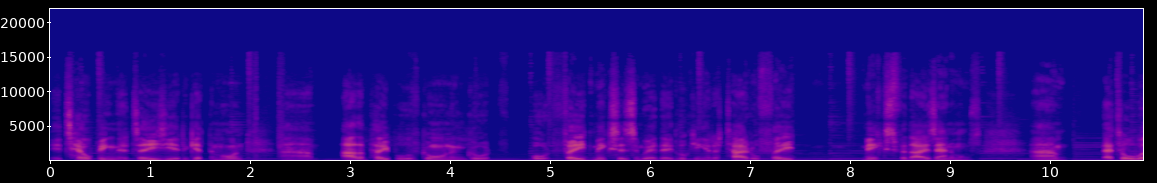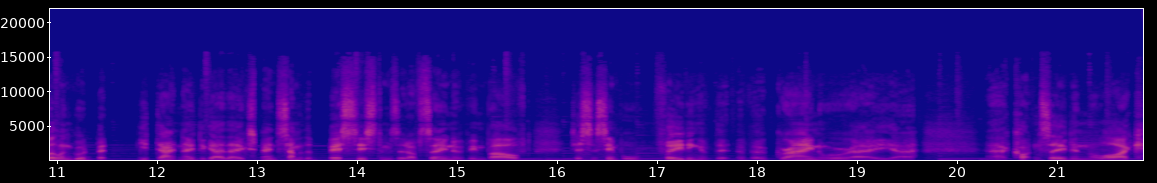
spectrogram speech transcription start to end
It's helping, it's easier to get them on. Um, other people have gone and got, bought feed mixes and where they're looking at a total feed mix for those animals. Um, that's all well and good, but you don't need to go that expense. Some of the best systems that I've seen have involved just a simple feeding of, the, of a grain or a, uh, a cotton seed and the like,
